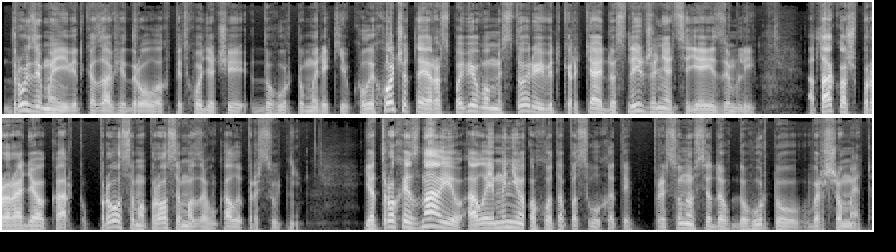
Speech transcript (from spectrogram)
Друзі мої, відказав гідролог, підходячи до гурту моряків, коли хочете, я розповів вам історію відкриття і дослідження цієї землі, а також про радіокарту. Просимо, просимо, загукали присутні. Я трохи знаю, але й мені охота послухати, присунувся до, до гурту вершомет.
